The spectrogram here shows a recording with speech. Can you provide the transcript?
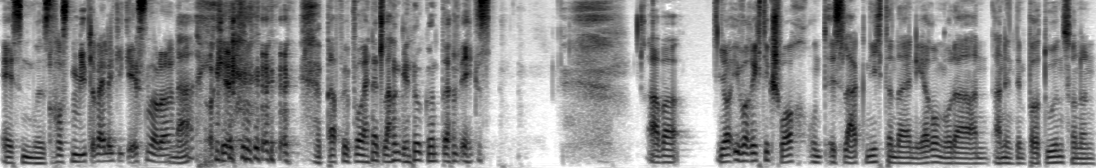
essen muss. Hast du ihn mittlerweile gegessen oder? Nein, Okay. dafür war ich nicht lang genug unterwegs. Aber ja, ich war richtig schwach und es lag nicht an der Ernährung oder an, an den Temperaturen, sondern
